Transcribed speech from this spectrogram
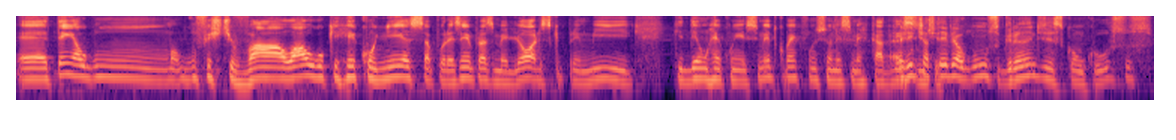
É, tem algum, algum festival? Algo que reconheça, por exemplo, as melhores, que premie, que dê um reconhecimento? Como é que funciona esse mercado? A gente sentido? já teve alguns grandes concursos.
